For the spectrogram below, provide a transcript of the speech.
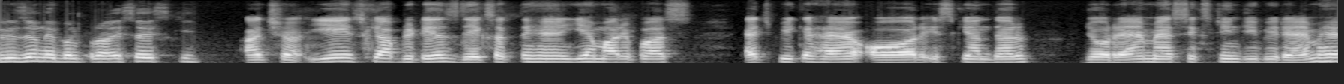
ریزنیبل پرائس ہے اس کی۔ اچھا یہ اس کے آپ ڈیٹیلز دیکھ سکتے ہیں۔ یہ ہمارے پاس ایچ پی کا ہے اور اس کے اندر جو ریم ہے سکسٹین جی بی ریم ہے۔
